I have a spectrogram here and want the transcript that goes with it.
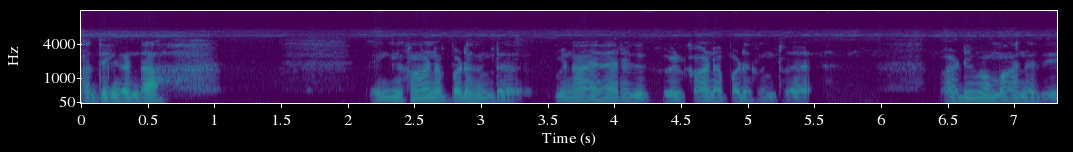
பார்த்தீங்கண்டா இங்கு காணப்படுகின்ற விநாயகருக்கு கீழ் காணப்படுகின்ற வடிவமானது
